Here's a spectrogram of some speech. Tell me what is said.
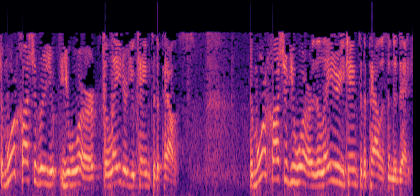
the more chashuv you, you were, the later you came to the palace. The more chashuv you were, the later you came to the palace in the day.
